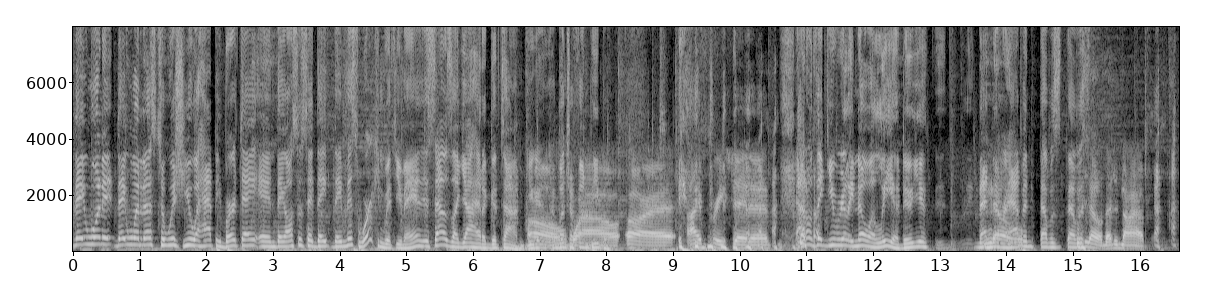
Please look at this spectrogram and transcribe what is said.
they wanted they wanted us to wish you a happy birthday, and they also said they they miss working with you, man. It sounds like y'all had a good time. You got a Oh, bunch of fun people. wow. All right. I appreciate it. I don't think you really know Aaliyah, do you? That never happened. That was that was. No, that did not happen.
